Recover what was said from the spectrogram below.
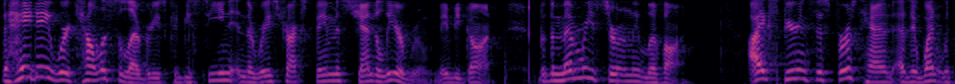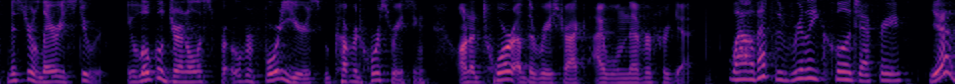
The heyday where countless celebrities could be seen in the racetrack's famous chandelier room may be gone, but the memories certainly live on. I experienced this firsthand as I went with Mr. Larry Stewart, a local journalist for over 40 years who covered horse racing, on a tour of the racetrack I will never forget. Wow, that's really cool, Jeffrey. Yeah,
